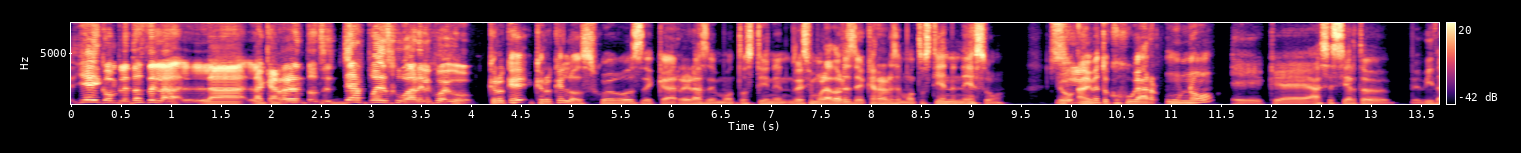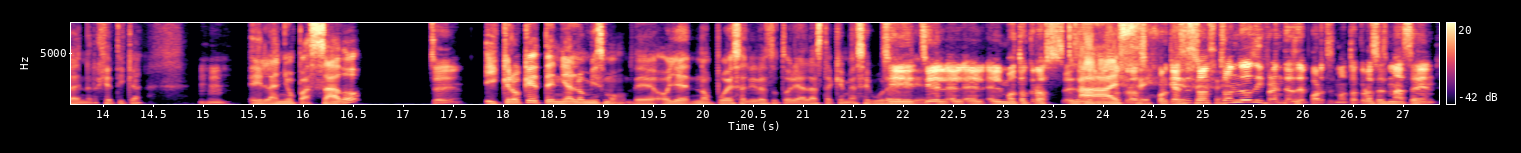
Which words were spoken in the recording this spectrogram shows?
yay, completaste la, la, carrera, entonces ya puedes jugar el juego. Creo que, creo que los juegos de carreras de motos tienen, de simuladores de carreras de motos tienen eso. A mí me tocó jugar uno eh, que hace cierta bebida energética el año pasado. Sí. Y creo que tenía lo mismo, de oye, no puedes salir del tutorial hasta que me asegure. Sí, que... sí, el, el, motocross. Ese es el ah, motocross. porque son, son, dos diferentes deportes. Motocross es más en,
